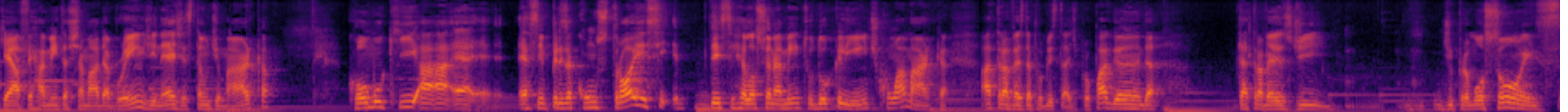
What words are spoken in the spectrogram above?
que é a ferramenta chamada brand, né, gestão de marca. Como que a, a, é, essa empresa constrói esse desse relacionamento do cliente com a marca através da publicidade e propaganda, através de de promoções,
